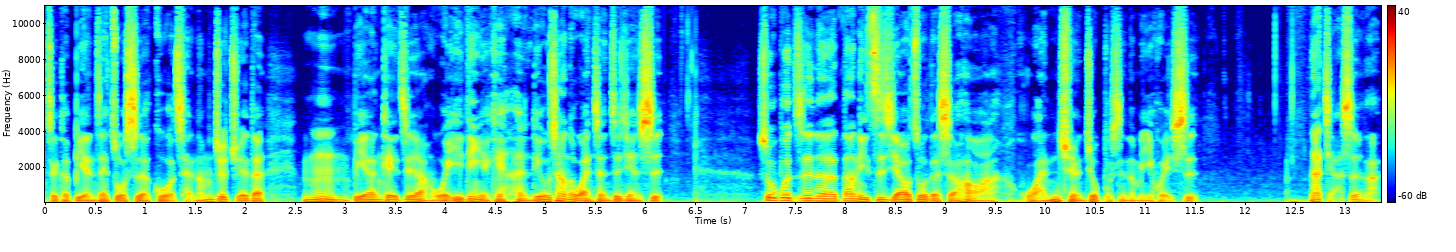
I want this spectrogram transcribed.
这个别人在做事的过程，那么就觉得，嗯，别人可以这样，我一定也可以很流畅的完成这件事。殊不知呢，当你自己要做的时候啊，完全就不是那么一回事。那假设啊。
